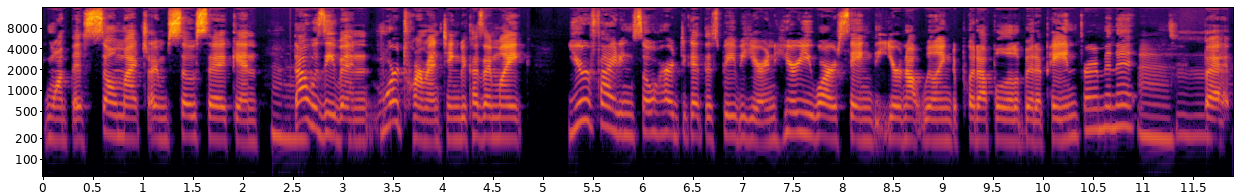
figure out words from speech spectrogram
want this so much? I'm so sick. And mm-hmm. that was even more tormenting because I'm like, you're fighting so hard to get this baby here. And here you are saying that you're not willing to put up a little bit of pain for a minute. Mm-hmm. But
